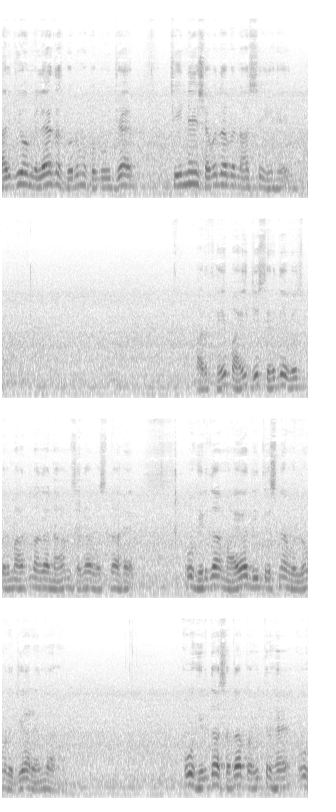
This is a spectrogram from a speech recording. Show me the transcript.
ਹਰ ਜਿਉ ਮਿਲੇ ਤਸ ਗੁਰਮੁਖ ਬੂਝੈ, ਚੀਨੇ ਸ਼ਬਦ ਬਨਾਸੀ ਹੈ। ਅਰਥ ਹੈ ਭਾਈ, ਜਿਸ ਹਿਰਦੇ ਵਿੱਚ ਪਰਮਾਤਮਾ ਦਾ ਨਾਮ ਸਦਾ ਵਸਦਾ ਹੈ, ਉਹ ਹਿਰਦਾ ਮਾਇਆ ਦੀ ਤ੍ਰਿਸ਼ਨਾ ਵੱਲੋਂ ਰਜਿਆ ਰਹਿੰਦਾ ਹੈ। ਉਹ ਹਿਰਦਾ ਸਦਾ ਪਵਿੱਤਰ ਹੈ, ਉਹ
